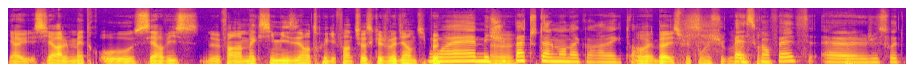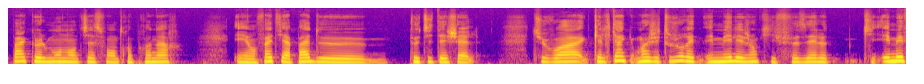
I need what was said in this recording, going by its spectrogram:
et à réussir à le mettre au service, enfin, à maximiser, entre guillemets. Enfin, tu vois ce que je veux dire un petit peu? Ouais, mais je suis Euh, pas totalement d'accord avec toi. Ouais, bah, explique-moi, je suis Parce qu'en fait, euh, je souhaite pas que le monde entier soit entrepreneur. Et en fait, il n'y a pas de petite échelle. Tu vois, quelqu'un. Moi, j'ai toujours aimé les gens qui faisaient le, qui aimaient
